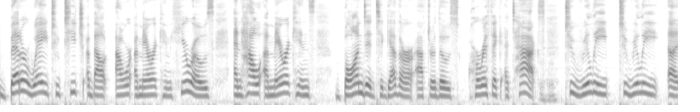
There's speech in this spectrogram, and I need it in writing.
better way to teach about our American heroes and how Americans bonded together after those horrific attacks to really to really uh,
